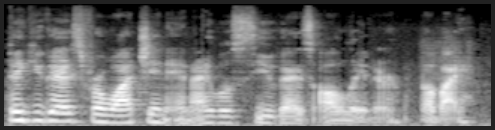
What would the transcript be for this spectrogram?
thank you guys for watching, and I will see you guys all later. Bye-bye.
